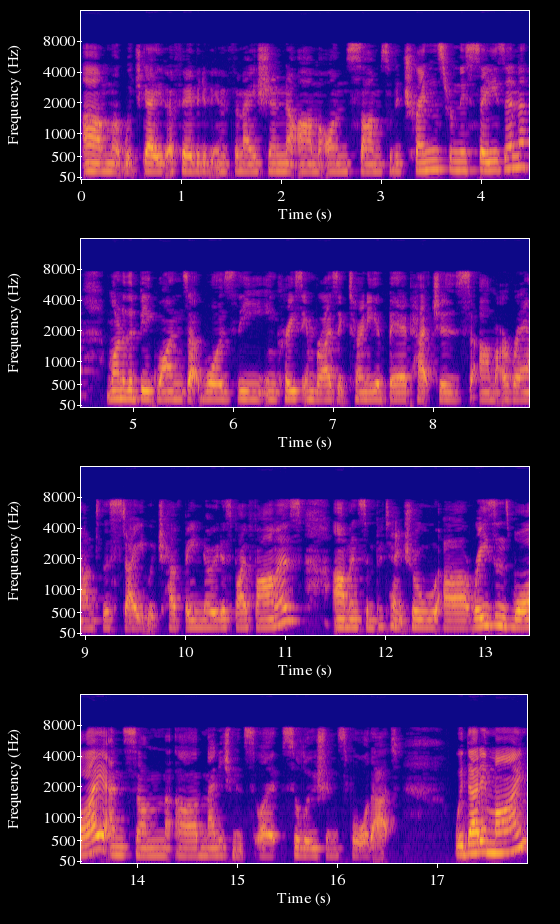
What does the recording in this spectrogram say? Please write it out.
um, which gave a fair bit of information um, on some sort of trends from this season. One of the big ones that was the increase in Rhizoctonia bare patches um, around the state, which have been noticed by farmers, and some potential uh, reasons why, and some uh, management solutions for that. With that in mind,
